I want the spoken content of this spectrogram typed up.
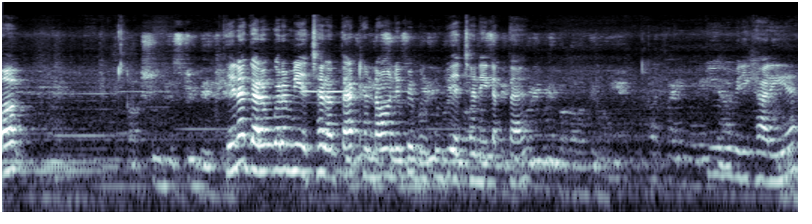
और? ये ना गरम गरम ही अच्छा लगता है ठंडा होने पे बिल्कुल भी अच्छा नहीं लगता है। हैं। मेरी खा रही है।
